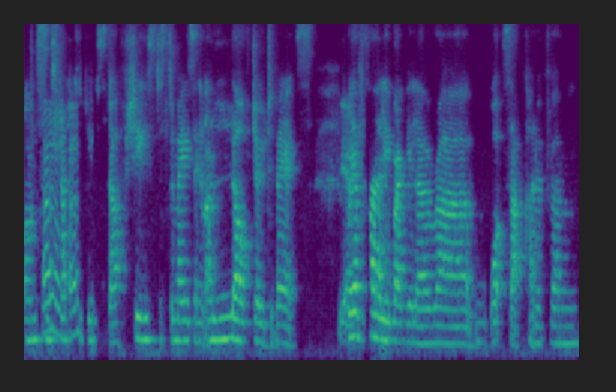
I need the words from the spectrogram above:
on some Oh, oh. strategy stuff. She's just amazing, and I love Joe to bits. yeah We have fairly regular uh, WhatsApp kind of um,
